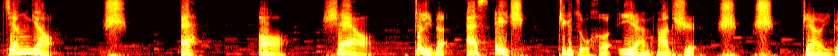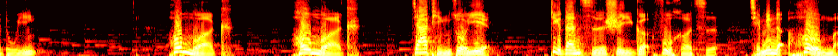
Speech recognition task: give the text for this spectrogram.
将要，sh，哎，哦，shall，这里的 sh 这个组合依然发的是 sh sh 这样一个读音。homework，homework，家庭作业。这个单词是一个复合词，前面的 home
